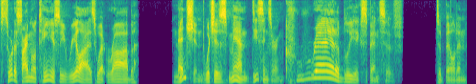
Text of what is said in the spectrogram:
sort of simultaneously realized what Rob mentioned, which is, man, these things are incredibly expensive to build. And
